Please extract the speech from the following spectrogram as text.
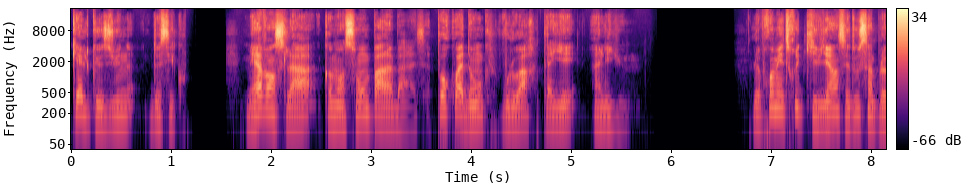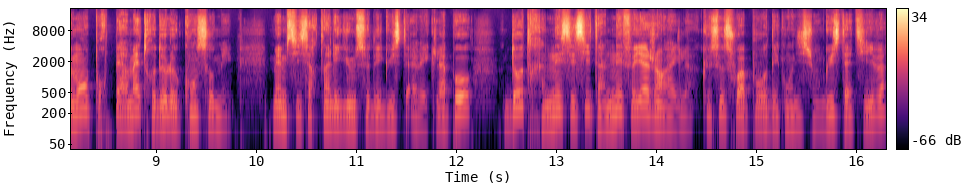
quelques-unes de ces coupes. Mais avant cela, commençons par la base. Pourquoi donc vouloir tailler un légume? Le premier truc qui vient, c'est tout simplement pour permettre de le consommer. Même si certains légumes se dégustent avec la peau, d'autres nécessitent un effeuillage en règle, que ce soit pour des conditions gustatives,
